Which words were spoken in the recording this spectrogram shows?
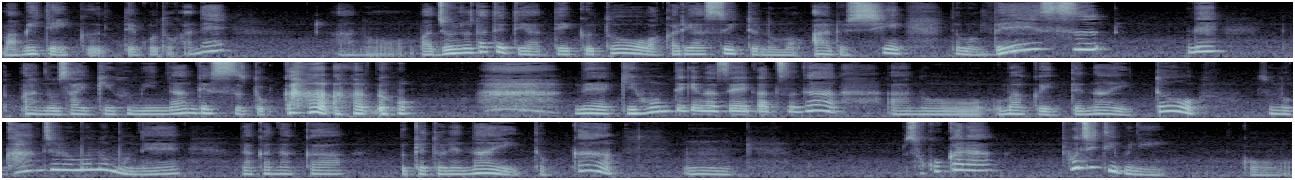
まあ、見ていくっていうことがねあの、まあ、順序立ててやっていくと分かりやすいっていうのもあるしでもベースねあの最近不眠なんですとか あの、ね、基本的な生活があのうまくいってないとその感じるものもねなかなか受け取れないとか、うん、そこからポジティブにこ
